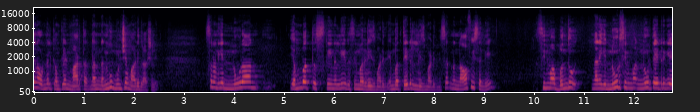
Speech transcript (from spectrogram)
ಜನ ಅವ್ರ ಮೇಲೆ ಕಂಪ್ಲೇಂಟ್ ಮಾಡ್ತಾರೆ ನಾನು ನನಗೂ ಮುಂಚೆ ಮಾಡಿದ್ರು ಆ್ಯಕ್ಚುಲಿ ಸರ್ ನನಗೆ ನೂರ ಎಂಬತ್ತು ಸ್ಕ್ರೀನಲ್ಲಿ ಸಿನಿಮಾ ರಿಲೀಸ್ ಮಾಡಿದ್ವಿ ಎಂಬತ್ತು ಥೇಟ್ರ್ ರಿಲೀಸ್ ಮಾಡಿದ್ವಿ ಸರ್ ನನ್ನ ಆಫೀಸಲ್ಲಿ ಸಿನಿಮಾ ಬಂದು ನನಗೆ ನೂರು ಸಿನಿಮಾ ನೂರು ಥೇಟ್ರಿಗೆ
